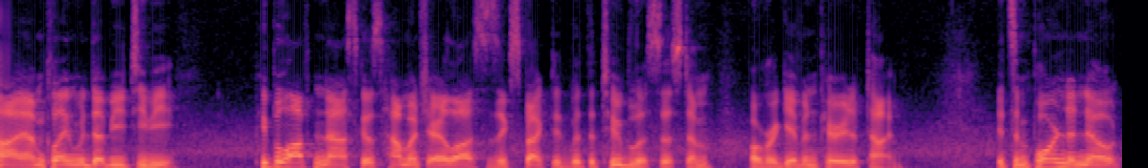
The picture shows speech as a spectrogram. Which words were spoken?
Hi, I'm Clayton with WTB. People often ask us how much air loss is expected with the tubeless system over a given period of time. It's important to note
